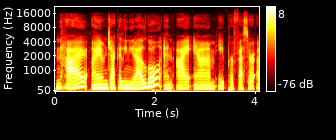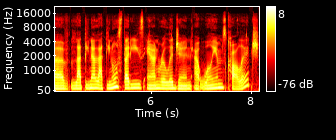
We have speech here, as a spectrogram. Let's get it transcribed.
And hi, I am Jacqueline Hidalgo, and I am a professor of Latina Latino Studies and Religion at Williams College,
